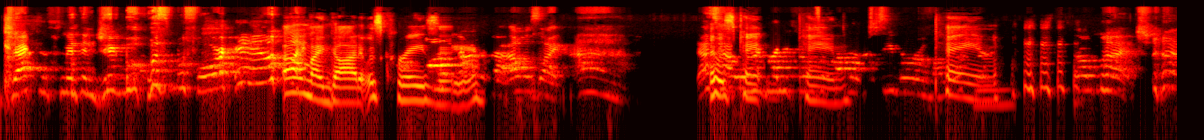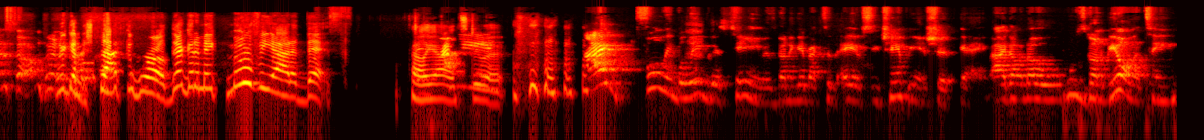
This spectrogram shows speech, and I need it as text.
Jaxon Smith-Njigba was before him. Oh my God, it was crazy. I was like, ah, that's It was how pain- everybody feels pain. about our receiver room. Pain. so much. so I'm We're gonna go- shock the world. They're gonna make movie out of this. Hell yeah, I let's do it. I fully believe this team is going to get back to the AFC Championship game. I don't know who's going to be on the team.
